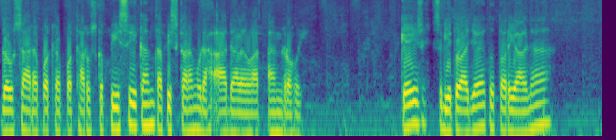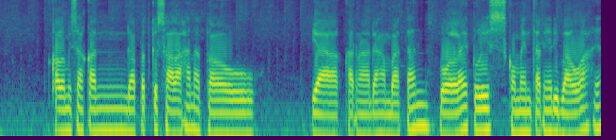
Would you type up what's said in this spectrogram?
Gak usah repot-repot harus ke PC kan tapi sekarang udah ada lewat Android. Oke segitu aja tutorialnya kalau misalkan dapat kesalahan atau ya karena ada hambatan boleh tulis komentarnya di bawah ya.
